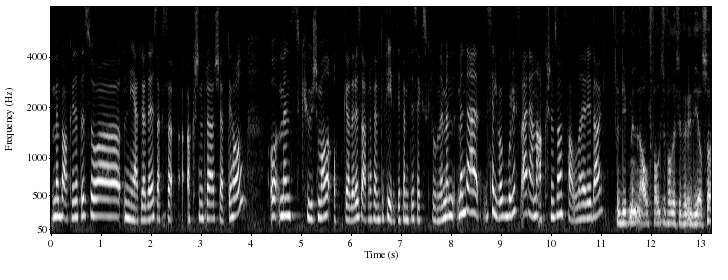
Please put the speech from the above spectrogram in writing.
Med bakgrunn i dette så nedgraderes aksjen fra kjøp til hold. Og, mens kursmålet oppgraderes fra 54 til 56 kroner. Men, men det er, Selvåg Bolif er en av aksjene som faller i dag. De, men alt faller, så faller selvfølgelig de også.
